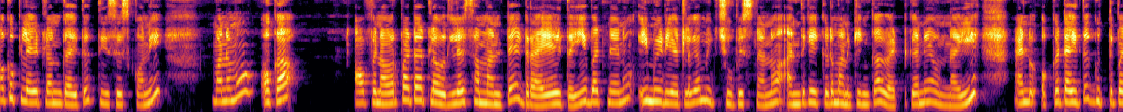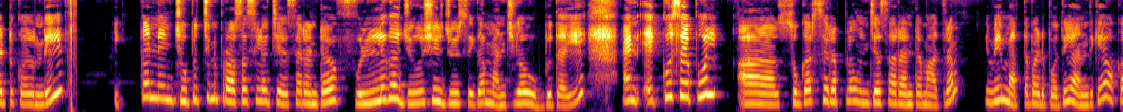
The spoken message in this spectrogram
ఒక ప్లేట్లోనికి అయితే తీసేసుకొని మనము ఒక హాఫ్ అన్ అవర్ పాటు అట్లా వదిలేసామంటే డ్రై అవుతాయి. బట్ నేను ఇమీడియట్గా మీకు చూపిస్తున్నాను. అందుకే ఇక్కడ మనకి ఇంకా వెట్గానే ఉన్నాయి. అండ్ ఒకటైతే గుర్తుపెట్టుకోండి. ఇక్కడ నేను చూపించిన ప్రాసెస్లో చేశారంటే ఫుల్గా జ్యూసీ జ్యూసీగా మంచిగా ఉబ్బుతాయి. అండ్ ఎక్కువసేపు షుగర్ సిరప్లో ఉంచేసారంటే మాత్రం ఇవి మెత్తబడిపోతాయి. అందుకే ఒక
